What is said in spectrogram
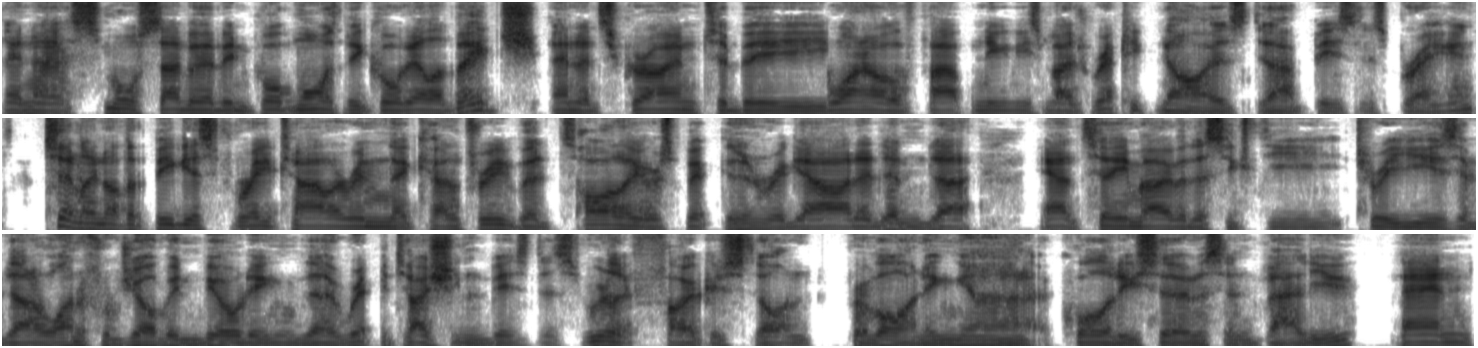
in a small suburb in Port Moresby called Ela Beach. And it's grown to be one of Papua New Guinea's most recognised uh, business brands. Certainly not the biggest retailer in the country, but highly respected and regarded. And uh, our team over the 63 years have done a wonderful job in building the reputation of business, really focused on providing uh, quality service and value. And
